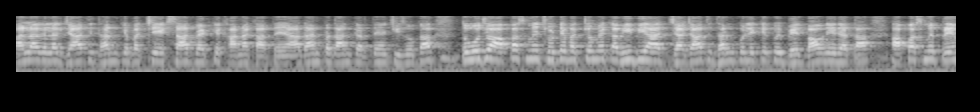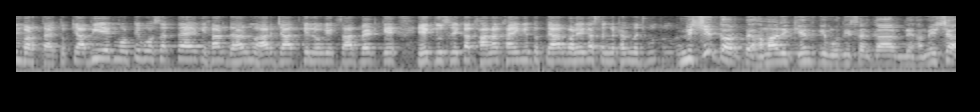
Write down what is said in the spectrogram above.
अलग अलग जाति धर्म के बच्चे एक साथ बैठ के खाना खाते हैं आदान प्रदान करते हैं चीज़ों का तो वो जो आपस में छोटे बच्चों में कभी भी जा, जाति धर्म को लेकर कोई भेदभाव नहीं रहता आपस में प्रेम बढ़ता है तो क्या भी एक मोटिव हो सकता है कि हर धर्म हर जात के लोग एक साथ बैठ के एक दूसरे का खाना खाएँगे तो प्यार बढ़ेगा संगठन मज़बूत होगा? निश्चित तौर पर हमारी केंद्र की मोदी सरकार ने हमेशा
